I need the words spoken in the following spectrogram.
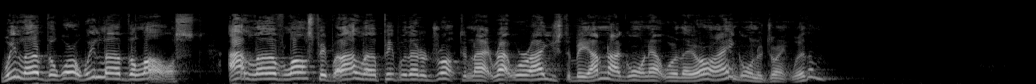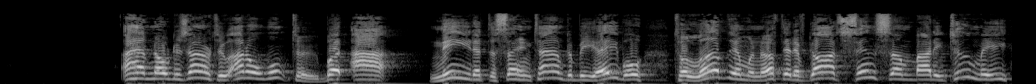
We love the world. We love the lost. I love lost people. I love people that are drunk tonight, right where I used to be. I'm not going out where they are. I ain't going to drink with them. I have no desire to. I don't want to. But I need at the same time to be able to love them enough that if God sends somebody to me,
